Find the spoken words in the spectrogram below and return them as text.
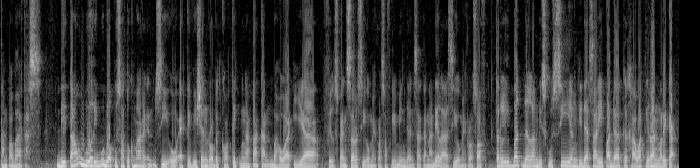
tanpa batas. Di tahun 2021 kemarin, CEO Activision Robert Kotick mengatakan bahwa ia, Phil Spencer, CEO Microsoft Gaming, dan Satya Nadella, CEO Microsoft, terlibat dalam diskusi yang didasari pada kekhawatiran mereka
